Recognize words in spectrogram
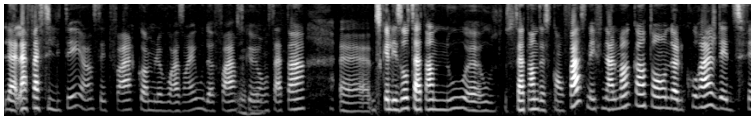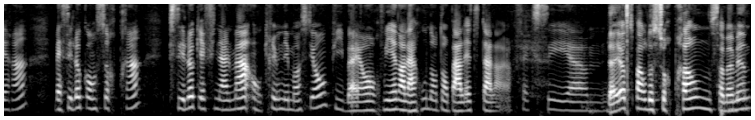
la, facilité, hein, c'est de faire comme le voisin ou de faire ce, mm-hmm. s'attend, euh, ce que les autres s'attendent de nous euh, ou s'attendent de ce qu'on fasse. Mais finalement, quand on a le courage d'être différent, ben, c'est là qu'on surprend. Puis c'est là que finalement, on crée une émotion, puis ben, on revient dans la roue dont on parlait tout à l'heure. Fait que c'est... D'ailleurs, tu parles de surprendre, ça m'amène...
